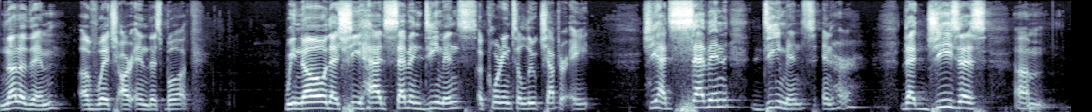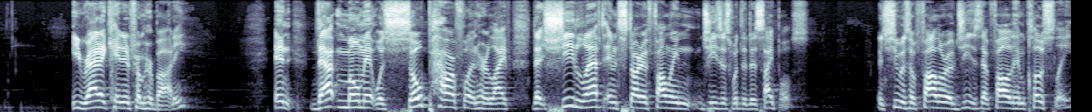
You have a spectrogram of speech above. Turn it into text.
None of them of which are in this book. We know that she had seven demons, according to Luke chapter 8. She had seven demons in her that Jesus um, eradicated from her body. And that moment was so powerful in her life that she left and started following Jesus with the disciples. And she was a follower of Jesus that followed him closely.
